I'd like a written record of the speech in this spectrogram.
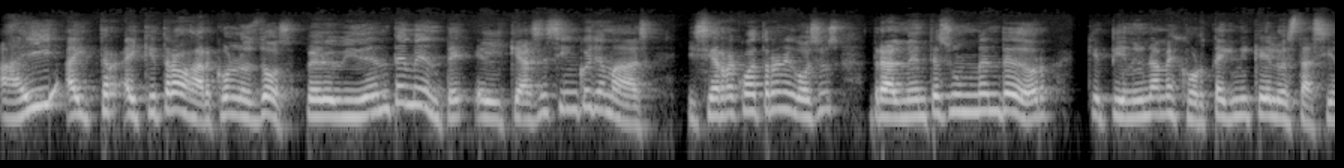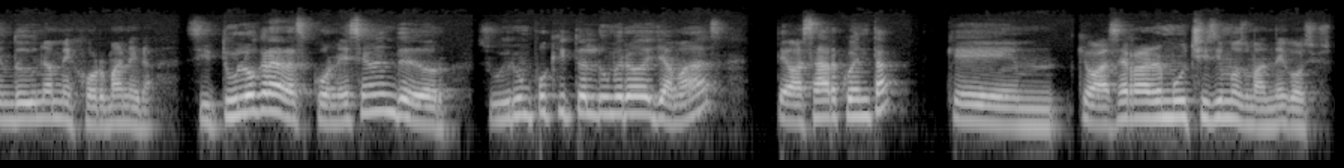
Ahí hay, hay, que trabajar con los dos, pero evidentemente el que hace cinco llamadas y cierra cuatro negocios realmente es un vendedor que tiene una mejor técnica y lo está haciendo de una mejor manera. Si tú lograras con ese vendedor subir un poquito el número de llamadas, te vas a dar cuenta que, que va a cerrar muchísimos más negocios.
